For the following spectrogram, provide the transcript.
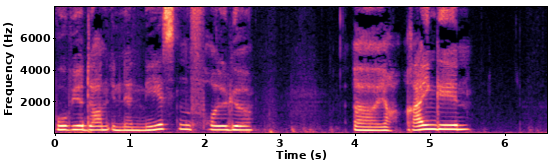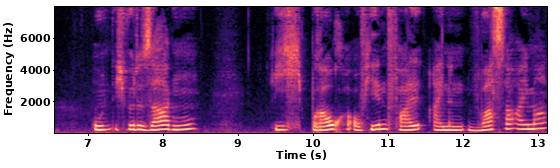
wo wir dann in der nächsten Folge äh, ja, reingehen. Und ich würde sagen, ich brauche auf jeden Fall einen Wassereimer.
